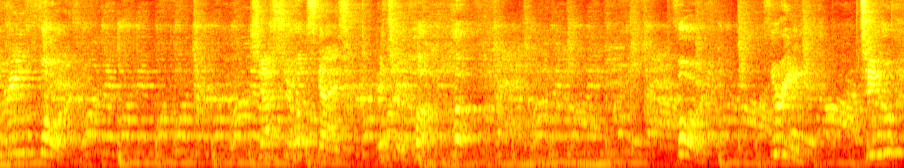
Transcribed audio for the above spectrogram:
Three, four. Just your hooks, guys. It's your hook, hook. Four, three, two,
